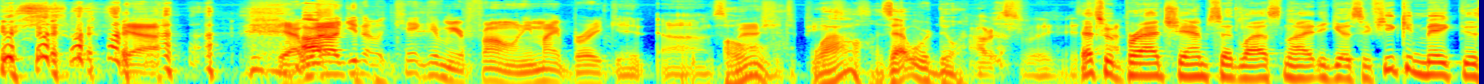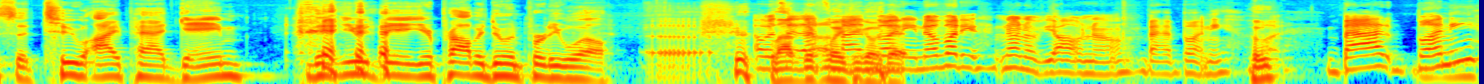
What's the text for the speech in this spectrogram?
yeah, yeah. Well, you know, can't give him your phone. He might break it, uh, and Oh, smash it to pieces. wow! Is that what we're doing? Obviously, it's That's what Brad Sham said last night. He goes, if you can make this a two iPad game, then you would be you're probably doing pretty well. I lot would say that's different Bad go Bunny. Nobody, none of y'all know Bad Bunny. Who? Bad Bunny?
